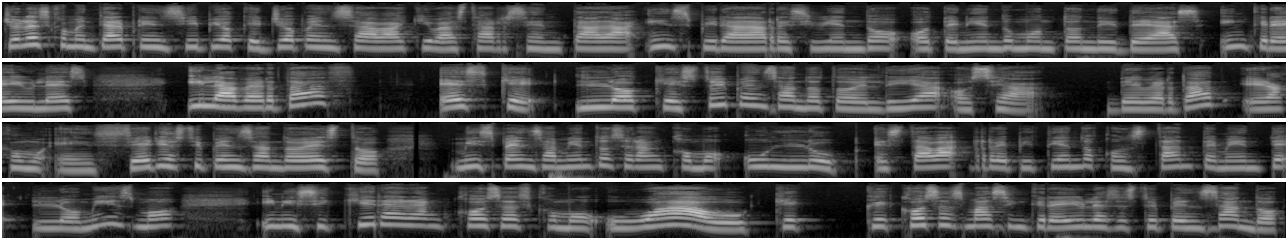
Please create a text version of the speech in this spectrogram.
Yo les comenté al principio que yo pensaba que iba a estar sentada, inspirada, recibiendo o teniendo un montón de ideas increíbles y la verdad es que lo que estoy pensando todo el día, o sea, de verdad era como, ¿en serio estoy pensando esto? Mis pensamientos eran como un loop, estaba repitiendo constantemente lo mismo y ni siquiera eran cosas como, wow, qué qué cosas más increíbles estoy pensando.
